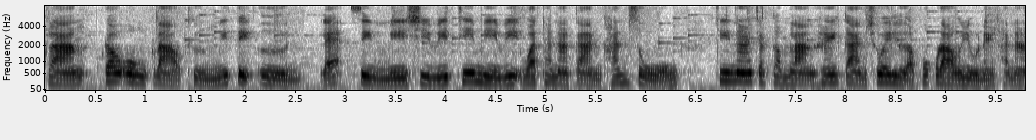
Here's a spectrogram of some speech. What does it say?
ครั้งพระองค์กล่าวถึงมิติอื่น และสิ่งมีชีวิตที่มีวิวัฒนาการขั้นสูง ที่น่าจะกำลังให้การช่วยเหลือพวกเราอยู่ในขณะ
